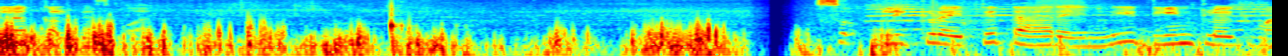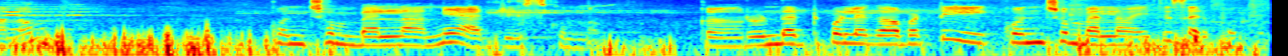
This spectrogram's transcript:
ఇలా కలిపేసుకోవాలి. సో లిక్విడ్ అయితే తయారైంది. దీంట్లోకి మనం కొంచెం బెల్లాన్ని యాడ్ చేసుకుందాం. ఒక రెండు అరటిపళ్ళే కాబట్టి కొంచెం బెల్లం అయితే సరిపోతుంది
